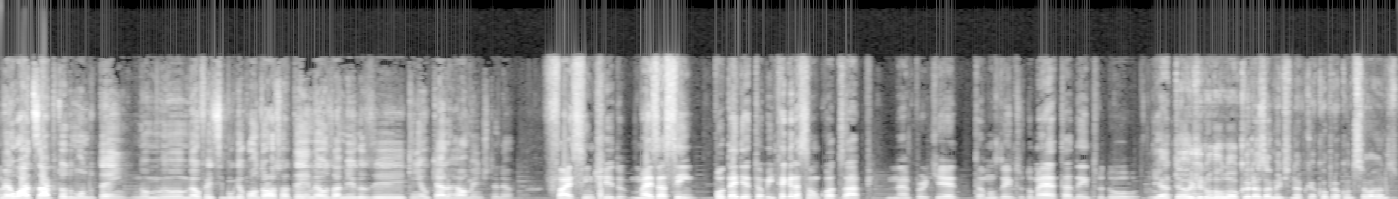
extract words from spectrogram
meu WhatsApp todo mundo tem. No, no meu Facebook eu controlo só tem meus amigos e quem eu quero realmente, entendeu? Faz sentido. Mas assim, poderia ter uma integração com o WhatsApp, né? Porque estamos dentro do meta, dentro do. do e até hoje não rolou, curiosamente, né? Porque a compra aconteceu há anos.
